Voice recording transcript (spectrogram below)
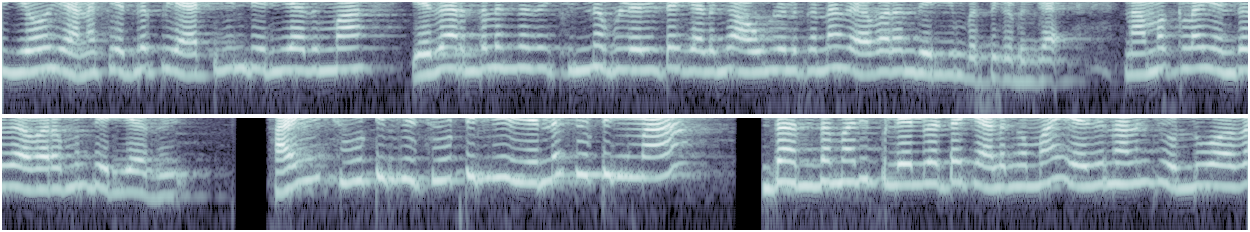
ஐயோ எனக்கு எந்த பியாட்டியும் தெரியாதும்மா. எதா இருந்தாலும் இந்த சின்ன பிள்ளைகள்ட்ட கேளுங்க. அவங்களுக்குன்னா விவரம் தெரியும் பத்துக்கிடுங்க நமக்குலாம் எந்த விவரமும் தெரியாது. ஐ ஷூட்டிங்கு ஷூட்டிங்கு என்ன ஷூட்டிங்மா இந்த அந்த மாதிரி பிள்ளைகள்கிட்ட கேளுங்கம்மா. எதுனாலும் சொல்லுவாவ.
